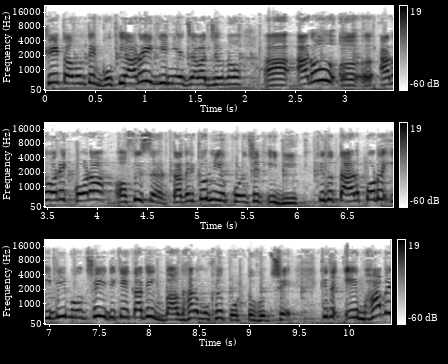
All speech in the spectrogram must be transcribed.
সেই তদন্তের গতি আরও এগিয়ে নিয়ে যাওয়ার জন্য আরও আরও অনেক কড়া অফিসার তাদেরকেও নিয়োগ করেছেন ইডি। কিন্তু তারপরও ইডি বলছে ইডিকে একাধিক বাধার মুখে পড়তে হচ্ছে। কিন্তু এভাবে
